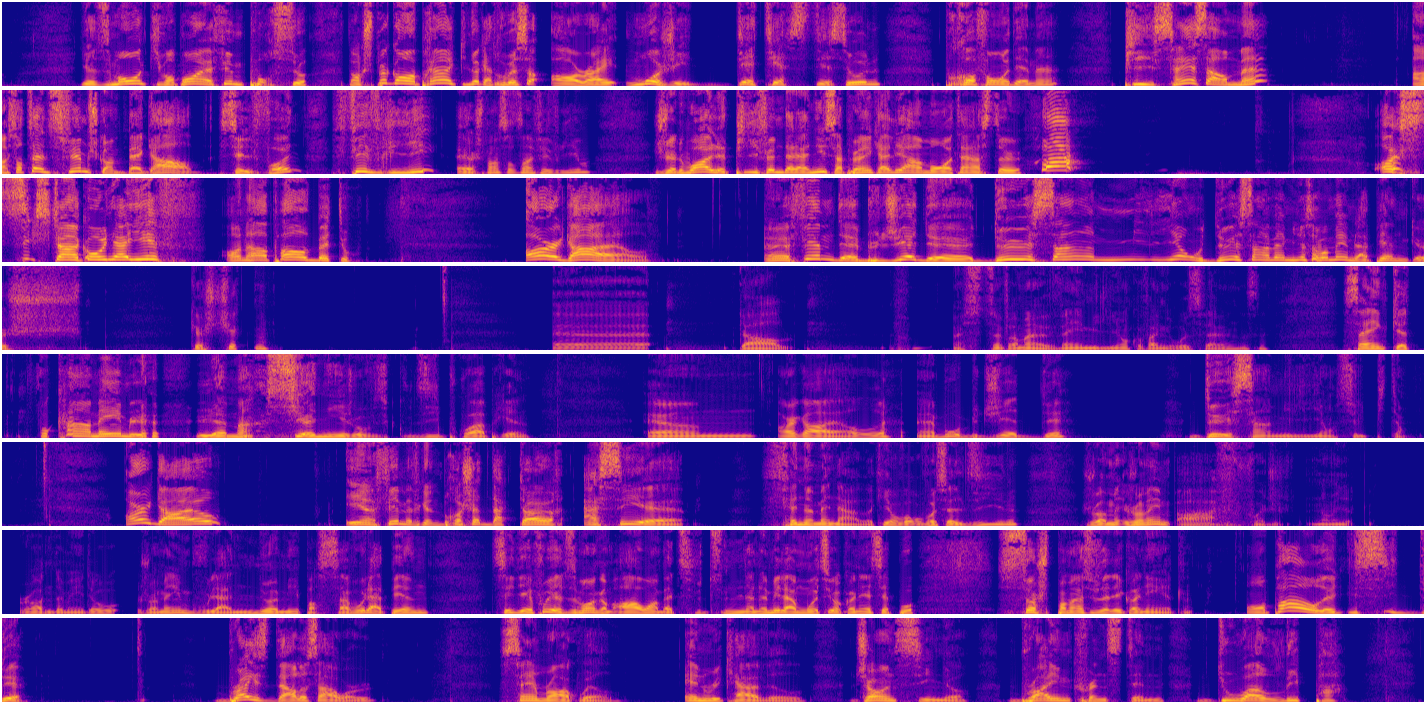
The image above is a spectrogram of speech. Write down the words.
Il y a du monde qui vont pas un film pour ça. Donc, je peux comprendre qu'il y en a qui a trouvé ça alright. Moi, j'ai détesté ça, profondément. Puis, sincèrement, en sortant du film, je suis comme, ben c'est le fun. Février, euh, je pense sortir en février, je vais voir le pire film de l'année, ça peut aller en montant à cette heure. Ah! Oh, c'est que je suis encore naïf. On en parle tout. Argyle, un film de budget de 200 millions, 220 millions, ça vaut même la peine que je, que je check, là. Euh, regarde. C'est vraiment un 20 millions qu'on fait une grosse différence. 5, faut quand même le, le mentionner, je vais vous dire pourquoi après. Euh, Argyle, un beau budget de 200 millions sur le piton. Argyle, et un film avec une brochette d'acteurs assez euh, phénoménal, ok? On va, on va se le dire. Je vais, même- ah, non, mais, Rotten Tomato, je vais même vous la nommer parce que ça vaut la peine. Tu sais, des fois, il y a du monde comme, ah ouais, ben, tu, tu as nommé la moitié qu'on connaissait pas. Ça, je suis pas mal sûr que vous allez connaître. On parle ici de Bryce Dallas Howard, Sam Rockwell, Henry Cavill, John Cena, Brian Cranston, Dua Lipa,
